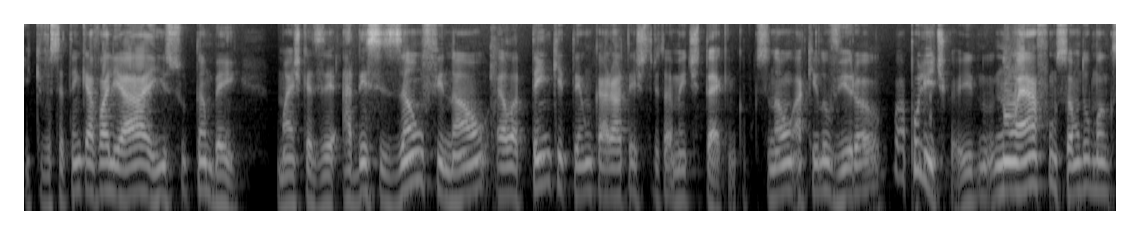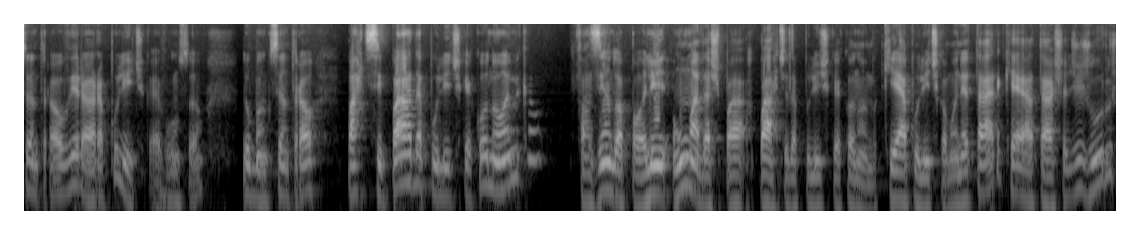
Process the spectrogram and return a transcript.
e que você tem que avaliar isso também. Mas, quer dizer, a decisão final ela tem que ter um caráter estritamente técnico, porque senão aquilo vira a política. E não é a função do Banco Central virar a política, é a função do Banco Central participar da política econômica, fazendo uma das par partes da política econômica, que é a política monetária, que é a taxa de juros,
